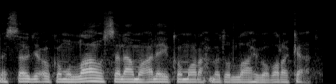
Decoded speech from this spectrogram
نستودعكم الله. والسلام عليكم ورحمة الله وبركاته.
